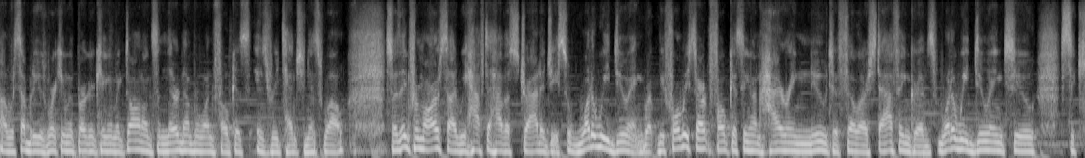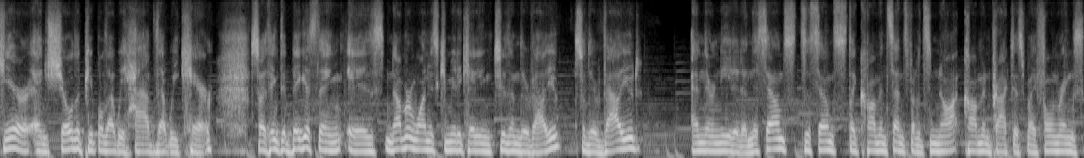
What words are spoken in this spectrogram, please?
uh, with somebody who's working with Burger King and McDonald's, and their number one focus is retention as well. So I think from our side, we have to have a strategy. So, what are we doing? Before we start focusing on hiring new to fill our staffing grids, what are we doing to secure and show the people that we have that we care? So, I think the biggest thing is number one is communicating to them their value. So, they're valued, and they're needed. And this sounds this sounds like common sense, but it's not common practice. My phone rings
